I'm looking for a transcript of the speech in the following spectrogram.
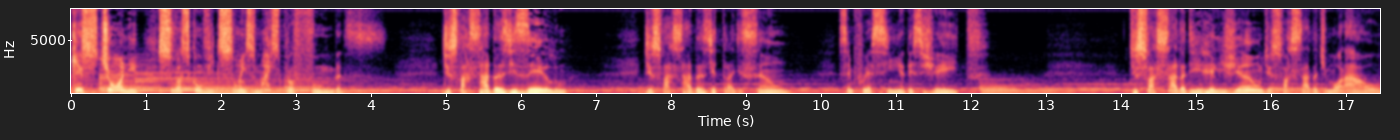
Questione suas convicções mais profundas, disfarçadas de zelo, disfarçadas de tradição. Sempre foi assim, é desse jeito disfarçada de religião, disfarçada de moral.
